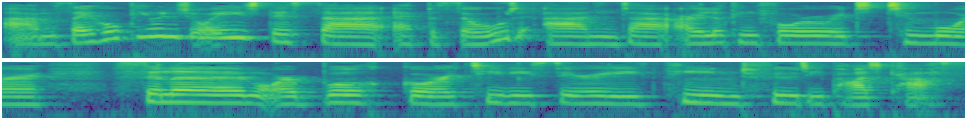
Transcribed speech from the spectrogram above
Um, so I hope you enjoyed this uh, episode and uh, are looking forward to more film or book or TV series themed foodie podcasts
